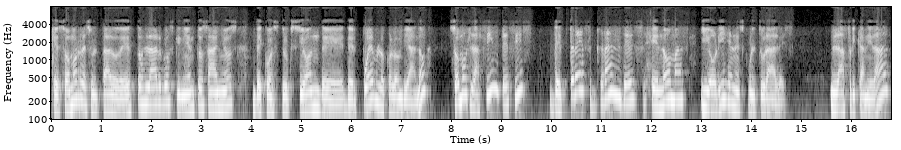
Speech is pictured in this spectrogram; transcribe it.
que somos resultado de estos largos 500 años de construcción del pueblo colombiano, somos la síntesis de tres grandes genomas y orígenes culturales, la africanidad,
